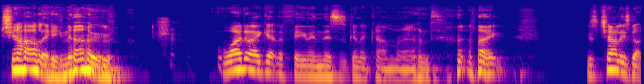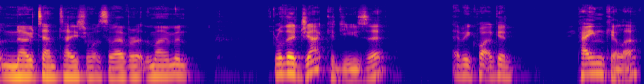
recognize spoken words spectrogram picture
Charlie, no. Why do I get the feeling this is going to come round? like, because Charlie's got no temptation whatsoever at the moment. Although Jack could use it, that'd be quite a good painkiller.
